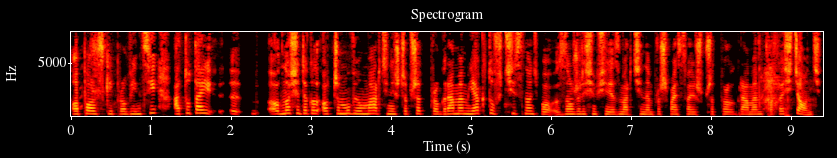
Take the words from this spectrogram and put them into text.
o polskiej prowincji, a tutaj odnośnie tego, o czym mówił Marcin jeszcze przed programem, jak tu wcisnąć, bo zdążyliśmy się z Marcinem, proszę Państwa, już przed programem trochę ściąć.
